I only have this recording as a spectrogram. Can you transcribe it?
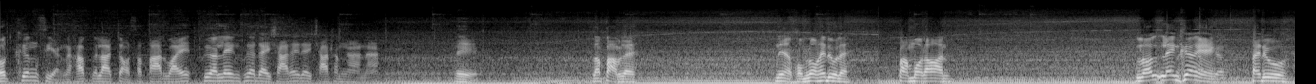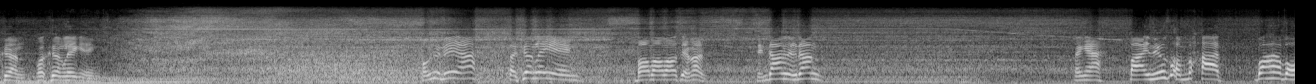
ลดเครื่องเสียงนะครับเวลาจอดสตาร์ทไว้เพื่อเร่งเพื่อไดชาร์จให้ไดชาร์จทำงานนะนี่เราปรับเลย เนี่ยผมลงให้ดูเลย ปรับโหมดออนรถเร่งเครื่องเอง ไปดูเครื่องว่าเครื่องเร่งเอง ผมอยู่นี่นะแต่เครื่องเร่งเองเบาเบาเบาเสียงก่อนเสียงดังเสียงดังเป็นไงปลายนิ้วสัมผัสบ้าบอ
